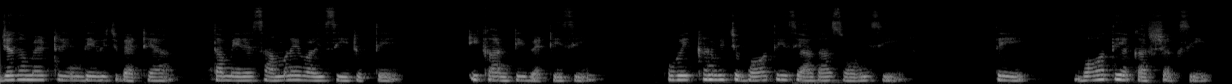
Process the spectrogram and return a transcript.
ਜਦੋਂ ਮੈਂ ਟ੍ਰੇਨ ਦੇ ਵਿੱਚ ਬੈਠਿਆ ਤਾਂ ਮੇਰੇ ਸਾਹਮਣੇ ਵਾਲੀ ਸੀਟ ਉੱਤੇ ਇੱਕ ਆਂਟੀ ਬੈਠੀ ਸੀ। ਉਹ ਵੇਖਣ ਵਿੱਚ ਬਹੁਤ ਹੀ ਜ਼ਿਆਦਾ ਸੋਹਣੀ ਸੀ ਅਤੇ ਬਹੁਤ ਹੀ ਆਕਰਸ਼ਕ ਸੀ।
